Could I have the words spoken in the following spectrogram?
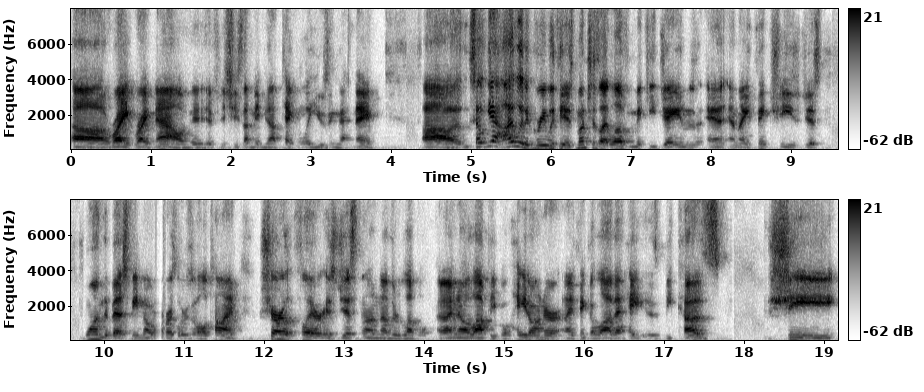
uh, right right now, if she's not maybe not technically using that name. Uh, so yeah, I would agree with you. As much as I love Mickie James, and, and I think she's just one of the best female wrestlers of all time, Charlotte Flair is just on another level. And I know a lot of people hate on her, and I think a lot of that hate is because she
